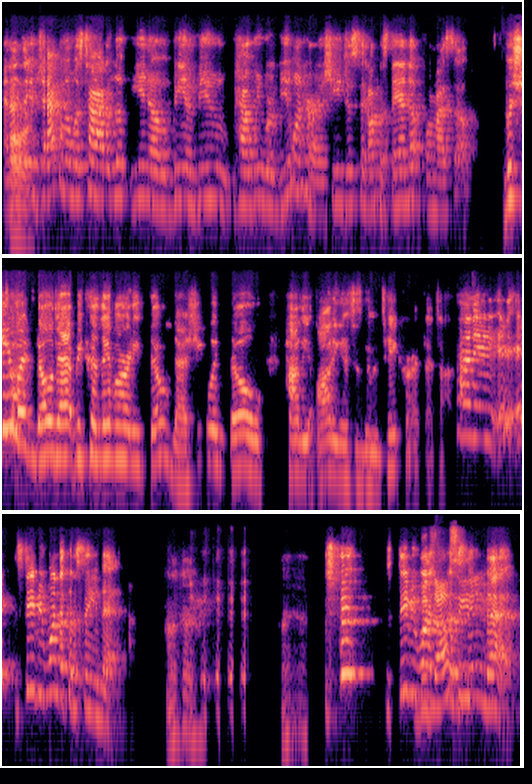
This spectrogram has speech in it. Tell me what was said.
And I think Jacqueline was tired of look, you know, being viewed how we were viewing her. And she just said, I'm gonna stand up for myself. But she wouldn't know that because they've already filmed that. She wouldn't know how the audience is gonna take her at that time. Honey, it, it, Stevie Wonder could have seen that. Okay. Stevie Wonder could have seen that.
